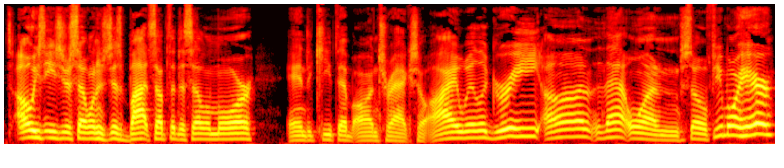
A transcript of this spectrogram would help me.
It's always easier to sell one who's just bought something to sell them more and to keep them on track. So I will agree on that one. So a few more here.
